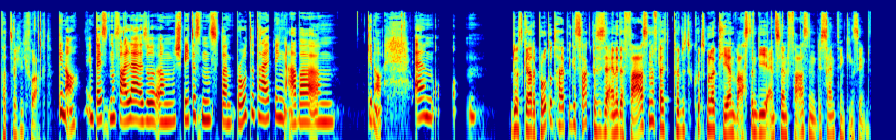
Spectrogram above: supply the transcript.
tatsächlich fragt. Genau, im besten Falle, also ähm, spätestens beim Prototyping, aber ähm, genau. Ähm, Du hast gerade Prototyping gesagt, das ist ja eine der Phasen. Vielleicht könntest du kurz mal erklären, was denn die einzelnen Phasen im Design Thinking sind.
